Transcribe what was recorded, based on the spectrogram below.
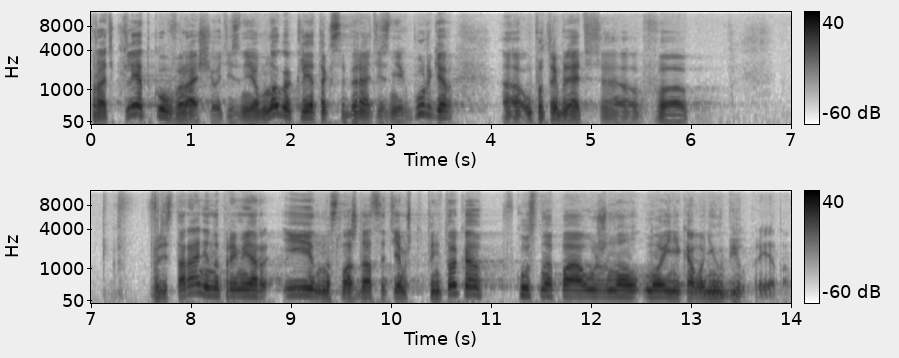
Брать клетку, выращивать из нее много клеток, собирать из них бургер, э, употреблять э, в в ресторане, например, и наслаждаться тем, что ты не только вкусно поужинал, но и никого не убил при этом.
